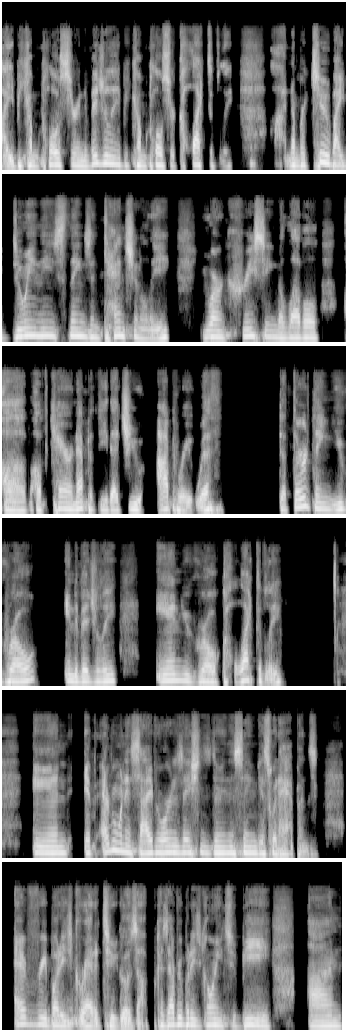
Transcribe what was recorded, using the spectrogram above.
Uh, you become closer individually, you become closer collectively. Uh, number two, by doing these things intentionally, you are increasing the level of, of care and empathy that you operate with. The third thing, you grow individually and you grow collectively. And if everyone inside your organization is doing this thing, guess what happens? Everybody's gratitude goes up because everybody's going to be on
